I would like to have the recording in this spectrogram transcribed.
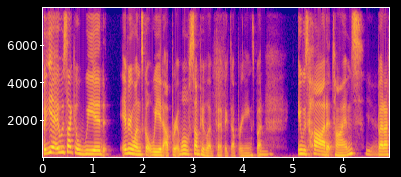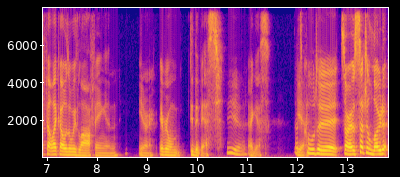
but yeah, it was like a weird, everyone's got weird upbringing. Well, some people have perfect upbringings, but mm. It was hard at times. Yeah. But I felt like I was always laughing and, you know, everyone did their best, Yeah. I guess. That's Yeah. cool to Sorry, it was such a loaded,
